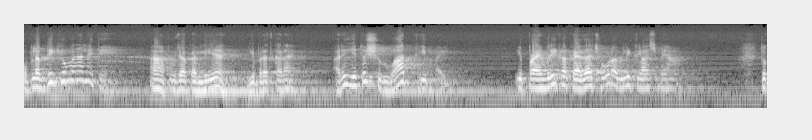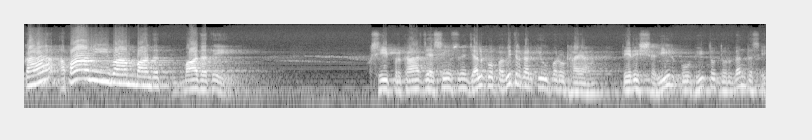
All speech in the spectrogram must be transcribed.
उपलब्धि क्यों बना लेते हैं? हाँ पूजा कर ली है, ये व्रत कराए। अरे, ये तो शुरुआत थी भाई। ये प्राइमरी का कैदा छोड़ अगली क्लास में आ। तो कहा अपामी वाम बाधते। उसी प्रकार जैसे उसने जल को पवित्र करके ऊपर उठाया, तेरे शरीर को भी तो दुर्गंध से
